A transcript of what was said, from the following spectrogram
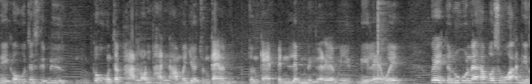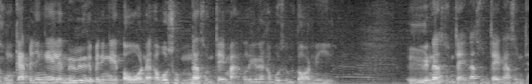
นี่ก็คงจะก็คงจะผ่านร้อนผ่านหนาวมาเยอะจนกลายจนกลายเป็นเล่มหนึ่งอะไรแบบนี้นี่แหละเว้ยก็อยากจะรู้นะครับผู้ชมว่าอดีตของแก๊สเป็นยังไงและเนื้อเรื่องจะเป็นยังไงต่อนะครับผู้ชมน่าสนใจมากเลยนะครับผู้ชมตอนนี้เออน่าสนใจน่าสนใจน่าสนใจ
